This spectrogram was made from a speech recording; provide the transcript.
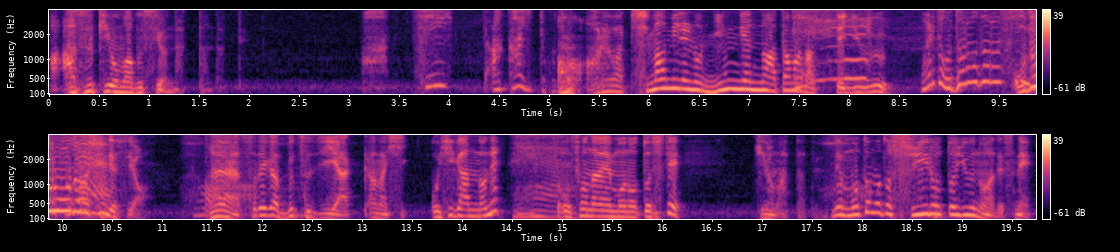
あ、小豆をまぶすようになったんだって。血、赤いってこと？あ、あれは血まみれの人間の頭だっていう、割とおどろおどろしいおですね。どろおどろしいんですよ。ええそれが仏事や、あまあ、ひお彼岸のねお供え物として広まったという。で、もともと朱色というのはですね、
